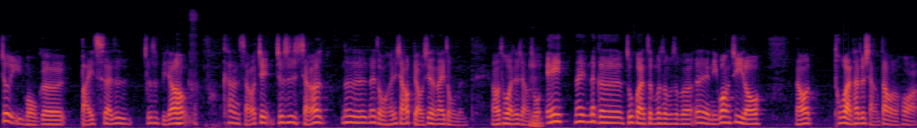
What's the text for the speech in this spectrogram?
就以某个白痴还是就是比较看想要见，就是想要那个那种很想要表现的那一种人，然后突然就讲说，哎、嗯欸，那那个主管怎么怎么怎么，哎、欸，你忘记喽，然后。突然他就想到的话，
